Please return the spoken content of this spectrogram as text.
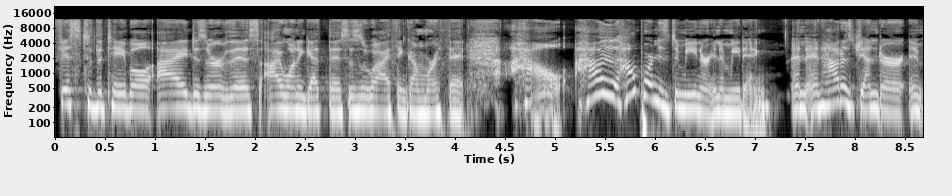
fist to the table. I deserve this. I want to get this. This is why I think I'm worth it. How how how important is demeanor in a meeting, and and how does gender Im,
